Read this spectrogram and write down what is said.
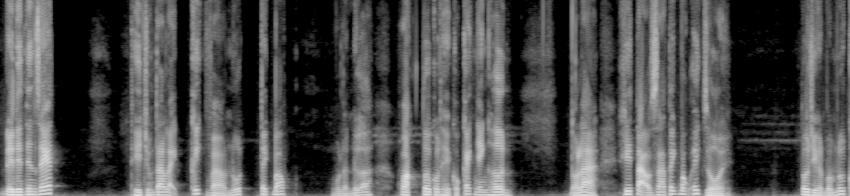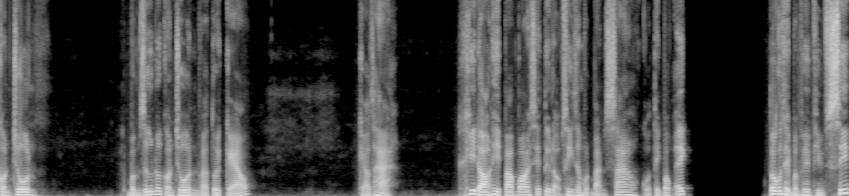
Để đến tên Z thì chúng ta lại kích vào nút text box một lần nữa. Hoặc tôi có thể có cách nhanh hơn. Đó là khi tạo ra text box X rồi, tôi chỉ cần bấm nút Ctrl, bấm giữ nút control và tôi kéo, kéo thả. Khi đó thì PowerPoint sẽ tự động sinh ra một bản sao của textbox X. Tôi có thể bấm thêm phím Shift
